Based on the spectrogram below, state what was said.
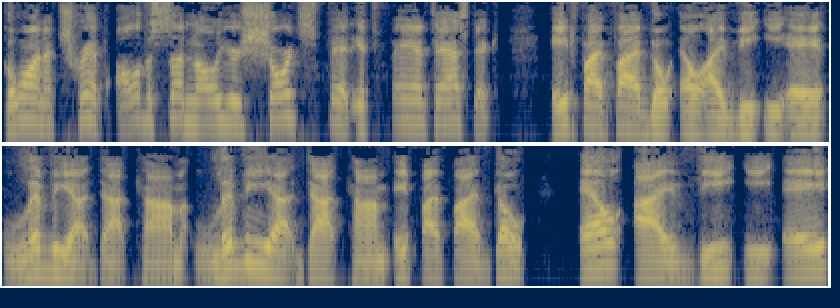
go on a trip. All of a sudden, all your shorts fit. It's fantastic. 855 go L I V E A Livea.com. Livea.com. 855 go L I V E A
